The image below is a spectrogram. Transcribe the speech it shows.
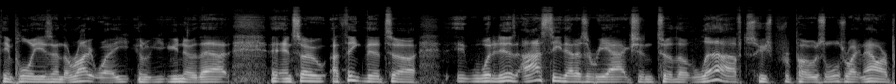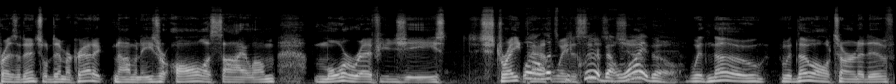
the employees in the right way. You know, you you know that, and so I think that uh, it, what it is, I see that as a reaction to the left, whose proposals right now, our presidential Democratic nominees, are all asylum, more refugees. Straight Well, let's pathway be to clear about why, though. with no with no alternative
